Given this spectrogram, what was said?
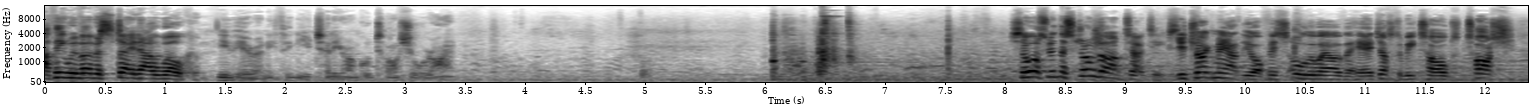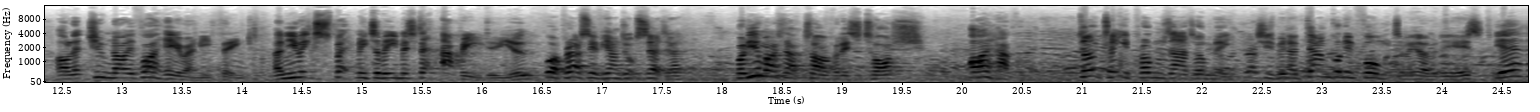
I think we've overstayed our welcome. You hear anything, you tell your Uncle Tosh, all right? So what's with the strong arm tactics? You dragged me out the office all the way over here just to be told, Tosh, I'll let you know if I hear anything. And you expect me to be Mr. Happy, do you? Well, perhaps if you aren't upset her. Well, you might have time for this, Tosh. I haven't. Don't take your problems out on me. She's been a damn good informant to me over the years. Yeah?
